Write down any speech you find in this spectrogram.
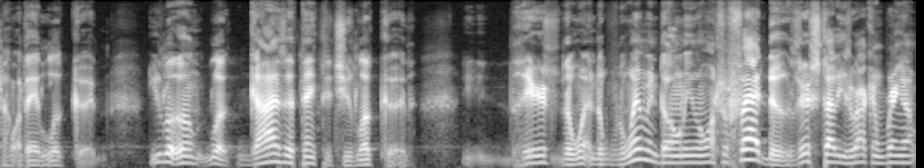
talk about they look good. You look um, look guys that think that you look good here's the, the women don't even want for fat dudes. There's studies where I can bring up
